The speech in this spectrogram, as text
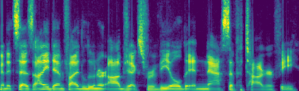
And it says unidentified lunar objects revealed in NASA photography.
